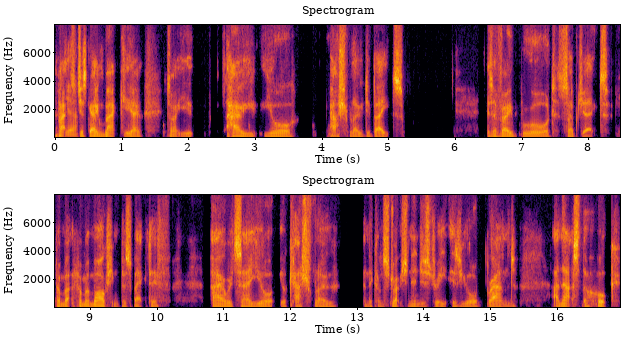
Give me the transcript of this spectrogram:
In fact, yeah. just going back, you know, so you, how you, your cash flow debates is a very broad subject. From a, from a marketing perspective, I would say your your cash flow in the construction industry is your brand, and that's the hook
